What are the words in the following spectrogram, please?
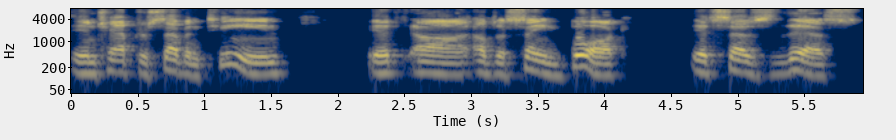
In chapter 17 it uh, of the same book, it says this.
